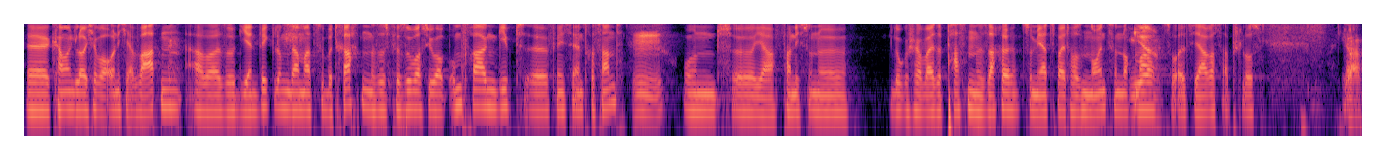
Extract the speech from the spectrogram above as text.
Äh, kann man, glaube ich, aber auch nicht erwarten. Aber so die Entwicklung da mal zu betrachten, dass es für sowas überhaupt Umfragen gibt, äh, finde ich sehr interessant. Mhm. Und äh, ja, fand ich so eine logischerweise passende Sache zum Jahr 2019 nochmal, ja. so als Jahresabschluss. Ja,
